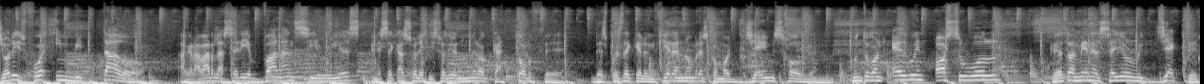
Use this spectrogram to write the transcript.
Joris fue invitado a grabar la serie Balance Series, en ese caso el episodio número 14, después de que lo hicieran nombres como James Holden. Junto con Edwin Osterwald, creó también el sello Rejected,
